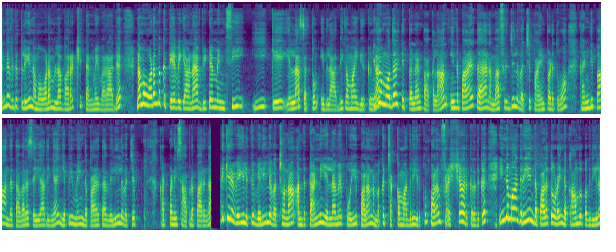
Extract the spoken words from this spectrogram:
எந்த விதத்துலேயும் நம்ம உடம்புல வறட்சி தன்மை வராது. நம்ம உடம்புக்கு தேவையான விட்டமின் சி இ கே எல்லா சத்தும் இதில் அதிகமாக இருக்குங்க. இப்போ முதல் டிப் என்னன்னு பார்க்கலாம். இந்த பழத்தை நம்ம ஃப்ரிட்ஜில் வச்சு பயன்படுத்துவோம். கண்டிப்பாக அந்த தவறை செய்யாதீங்க. எப்பயுமே இந்த பழத்தை வெளியில் வச்சு கட் பண்ணி சாப்பிட பாருங்கள் அடிக்கிற வெயிலுக்கு வெளியில் வச்சோன்னா அந்த தண்ணி எல்லாமே போய் பழம் நமக்கு சக்க மாதிரி இருக்கும். பழம் ஃப்ரெஷ்ஷாக இருக்கிறதுக்கு இந்த மாதிரி இந்த பழத்தோட இந்த காம்பு பகுதியில்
